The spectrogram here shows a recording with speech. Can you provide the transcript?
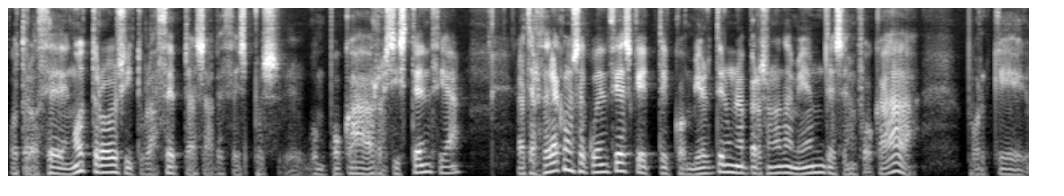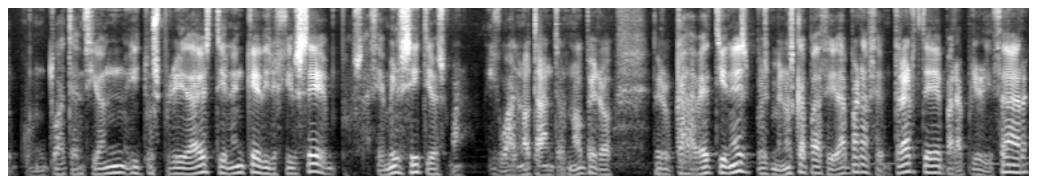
o te lo ceden otros y tú lo aceptas a veces pues eh, con poca resistencia la tercera consecuencia es que te convierte en una persona también desenfocada, porque tu atención y tus prioridades tienen que dirigirse pues, hacia mil sitios. Bueno, igual no tantos, ¿no? Pero, pero cada vez tienes pues, menos capacidad para centrarte, para priorizar.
